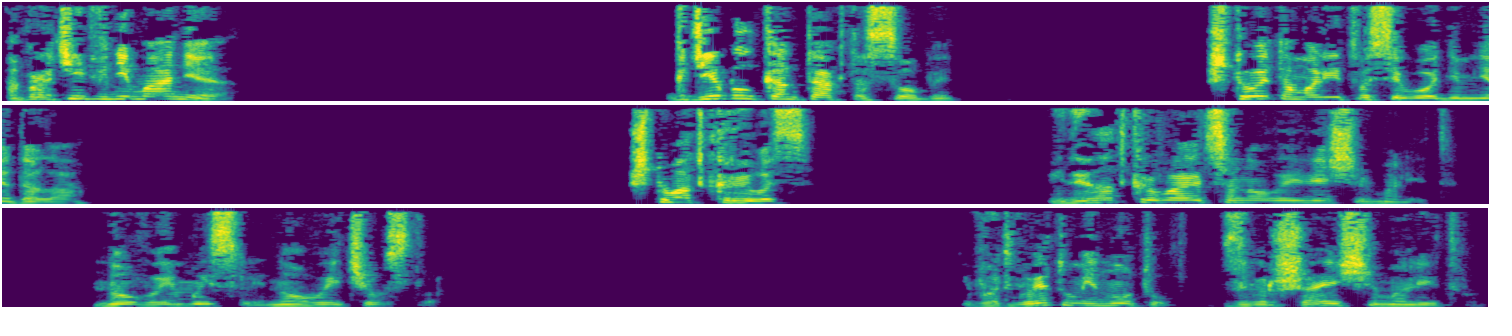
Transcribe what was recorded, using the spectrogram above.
обратить внимание, где был контакт особый, что эта молитва сегодня мне дала, что открылось. Иногда открываются новые вещи в молитве, новые мысли, новые чувства. И вот в эту минуту, завершающую молитву,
